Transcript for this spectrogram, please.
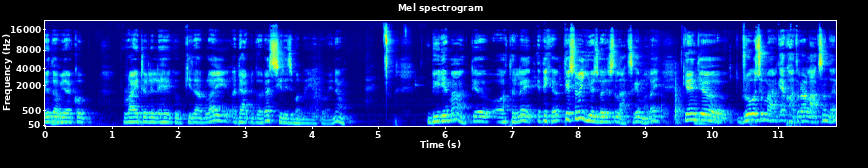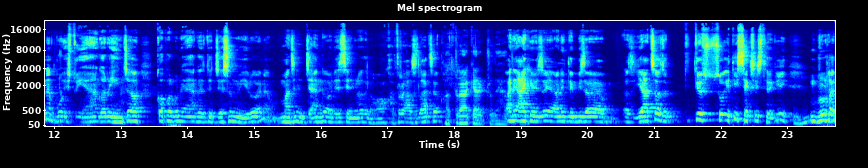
यो त अब यहाँको राइटरले लेखेको किताबलाई एड्याप्ट गरेर सिरिज बनाइएको होइन? भिडियोमा त्यो अथरले यतिखेर त्यसरी युज गरे जस्तो लाग्छ क्या मलाई। किनभने त्यो ड्रोको सुमा क्या खतरा लाग्छ नि त होइन। ब्रो यस्तो यहाँ गरेर हिँड्छ कपाल पनि यहाँ गएर त्यो जेसन हिरो होइन। मान्छे नि ज्याङ्गो अनि अँ, खतरा जस्तो लाग्छ। खतरा क्यारेक्टर अनि आखिर चाहिँ अनि त्यो बिचरा याद छ त्यो सो यति सेक्सिस थियो कि। ब्रोलाई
